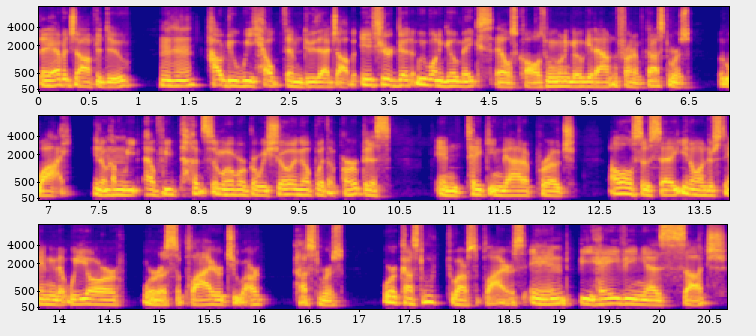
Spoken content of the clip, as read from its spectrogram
they have a job to do. Mm-hmm. How do we help them do that job? If you're good, we want to go make sales calls. We want to go get out in front of customers. But why? You know, have Mhm. we have we done some homework? Are we showing up with a purpose and taking that approach? I'll also say, you know, understanding that we are we're a supplier to our customers. We're a customer to our suppliers and behaving as such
